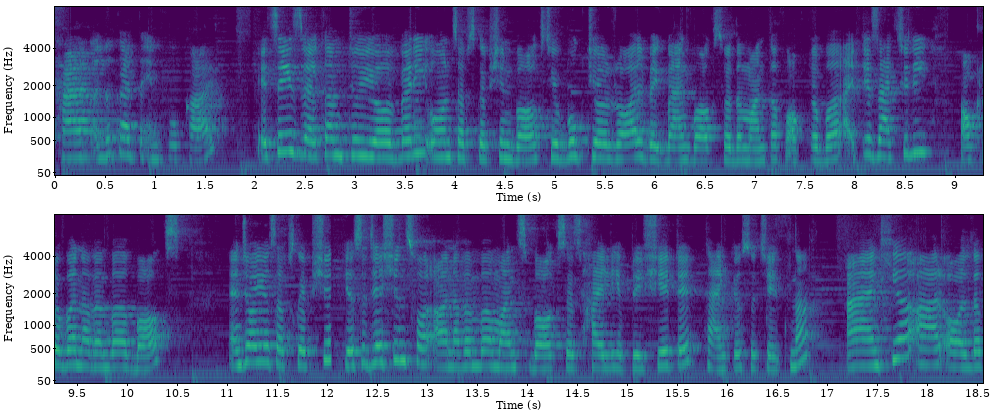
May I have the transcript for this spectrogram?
have a look at the info card. It says welcome to your very own subscription box. You booked your Royal Big Bang box for the month of October. It is actually October November box. Enjoy your subscription. Your suggestions for our November month's box is highly appreciated. Thank you Suchetna. And here are all the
